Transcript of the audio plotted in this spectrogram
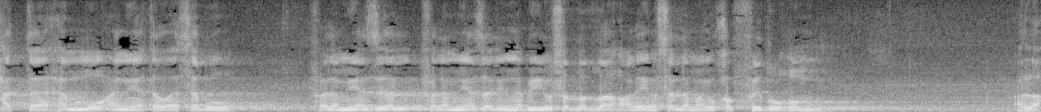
حتى هموا أن يتواثبوا. فلم يزل, فلم يزل النبي صلى الله عليه وسلم يخفضهم. الله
